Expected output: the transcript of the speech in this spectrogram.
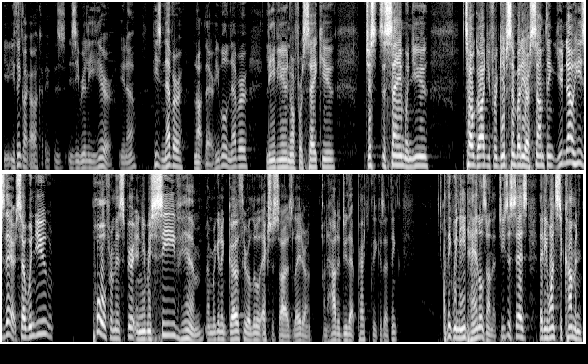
You, think like, oh, is, is He really here? You know, He's never not there. He will never leave you nor forsake you. Just the same when you tell God you forgive somebody or something, you know He's there. So when you pull from His Spirit and you receive Him, and we're going to go through a little exercise later on, on how to do that practically, because I think, I think we need handles on that. Jesus says that He wants to come and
